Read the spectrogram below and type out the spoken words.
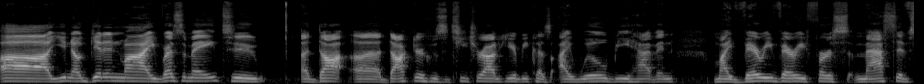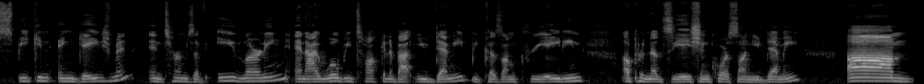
uh, you know, getting my resume to a, doc- a doctor who's a teacher out here because I will be having my very, very first massive speaking engagement in terms of e learning. And I will be talking about Udemy because I'm creating a pronunciation course on Udemy. Um,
